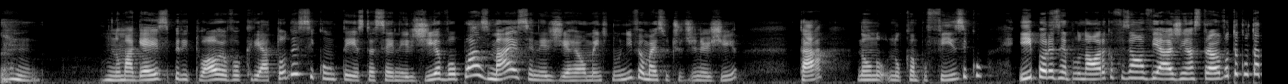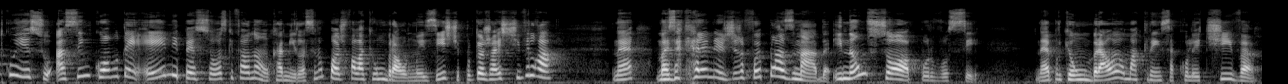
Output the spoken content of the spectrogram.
numa guerra espiritual, eu vou criar todo esse contexto, essa energia, vou plasmar essa energia realmente no nível mais sutil de energia, tá? não no, no, campo físico. E, por exemplo, na hora que eu fizer uma viagem astral, eu vou ter contato com isso. Assim como tem N pessoas que falam: não, Camila, você não pode falar que um umbral não existe porque eu já estive lá, né? Mas aquela energia já foi plasmada. E não só por você, né? Porque o umbral é uma crença coletiva.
